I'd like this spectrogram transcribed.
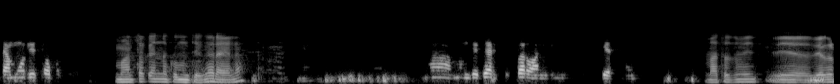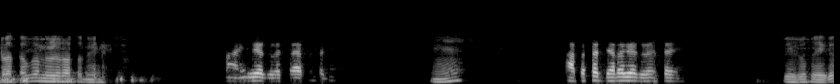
त्या मुलीसोबत मग आता काय नको म्हणते का राहायला? हा म्हणजे घरची परवानगी घेत नाही. मग आता तुम्ही वे- वेगळं राहता का मिळून राहता तुम्ही? आणि वेगळंच आहे आता सध्या हं? आता सध्याला वेगळंच आहे. वेगळंच आहे का?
